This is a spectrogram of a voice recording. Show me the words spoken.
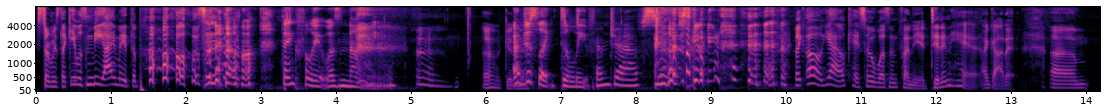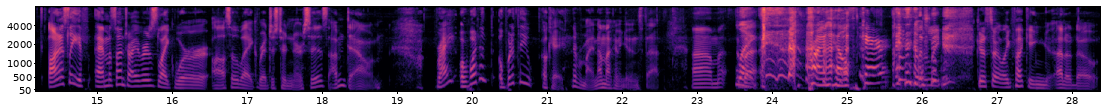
Stormy's like, it was me. I made the post. no, thankfully it was not me. oh, good. I'm just like delete from drafts. No, just kidding. like, oh yeah, okay, so it wasn't funny. It didn't hit. I got it. Um, Honestly, if Amazon drivers like were also like registered nurses, I'm down. Right? Or what? If, what if they? Okay, never mind. I'm not gonna get into that. Um, Like but prime health care. literally gonna start like fucking. I don't know.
